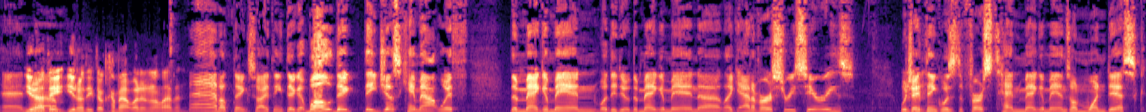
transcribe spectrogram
And You don't um, think you don't think they'll come out with an eleven? Eh, I don't think so. I think they're good. Well, they they just came out with the Mega Man. What they do? The Mega Man uh, like anniversary series, which I think was the first ten Mega Mans on one disc.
